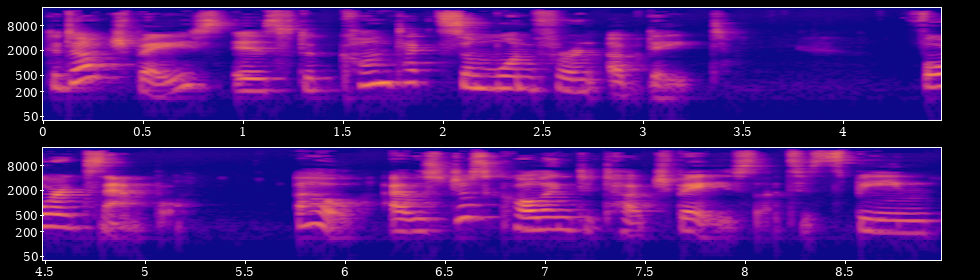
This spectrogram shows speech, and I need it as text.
To touch base is to contact someone for an update. For example, oh, I was just calling to touch base. It's been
